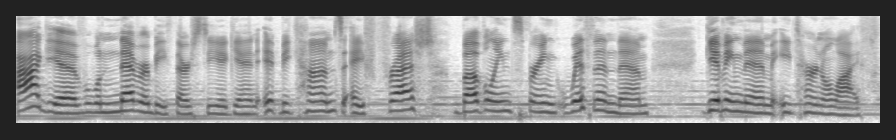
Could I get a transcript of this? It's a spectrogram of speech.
I give will never be thirsty again. It becomes a fresh, bubbling spring within them, giving them eternal life.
